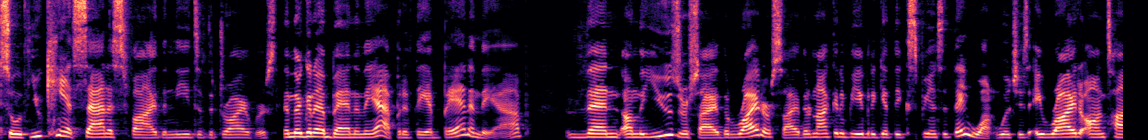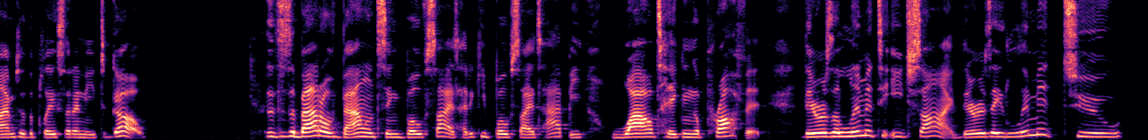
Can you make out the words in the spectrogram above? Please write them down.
So if you can't satisfy the needs of the drivers, then they're going to abandon the app. But if they abandon the app, then on the user side, the rider side, they're not going to be able to get the experience that they want, which is a ride on time to the place that I need to go. This is a battle of balancing both sides, how to keep both sides happy while taking a profit. There is a limit to each side. There is a limit to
